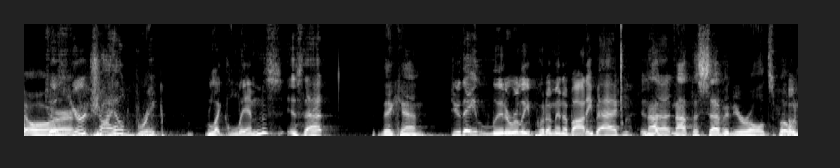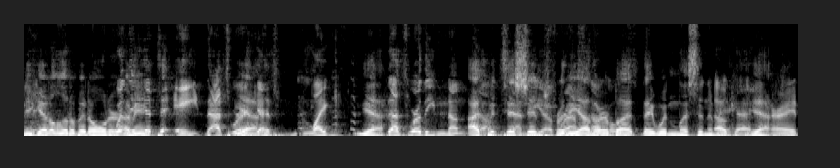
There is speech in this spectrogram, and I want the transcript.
are. Does your child break like limbs? Is that? they can. Do they literally put them in a body bag? Is Not that, not the seven year olds, but when you get a little bit older, when I they mean, get to eight. That's where Yeah. it gets like. Yeah. That's where the nunchucks I petitioned uh, for the other, but they wouldn't listen to me. Okay, yeah, all right.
